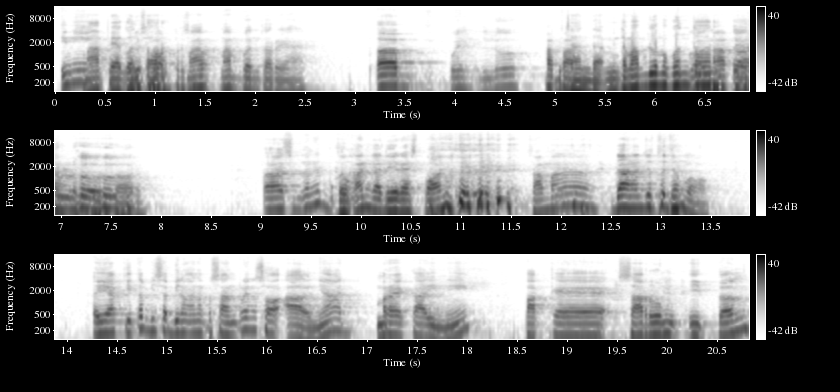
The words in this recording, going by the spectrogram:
ini maaf ya Terus gontor mau- terus Maaf, maaf gontor ya. eh, Weh, lu apa? bercanda minta maaf dulu sama gontor Maaf ya, Gontor lu. gontor. eh, sebenarnya bukan Tuh kan gak direspon. Sama. Udah lanjut aja mau. eh, ya kita bisa bilang anak pesantren soalnya mereka ini pakai sarung hitam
